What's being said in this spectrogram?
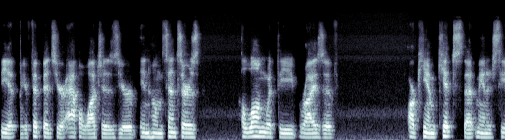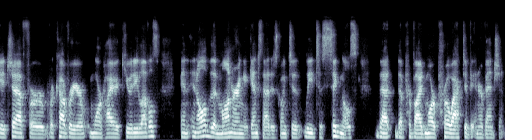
be it your Fitbits, your Apple Watches, your in-home sensors, along with the rise of RPM kits that manage CHF or recovery or more high acuity levels. And, and all the monitoring against that is going to lead to signals that, that provide more proactive intervention.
